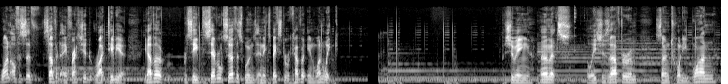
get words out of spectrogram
One officer suffered a fractured right tibia. The other received several surface wounds and expects to recover in one week. Pursuing hermits, Alicia's after him. Zone 21.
